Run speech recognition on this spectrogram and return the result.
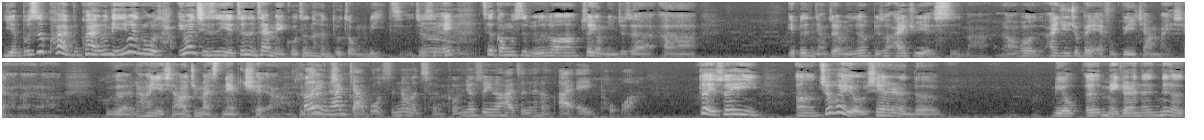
也不是快不快的问题，因为如果因为其实也真的在美国真的很多这种例子，就是哎，这公司比如说最有名就是啊，也不是你讲最有名，就比如说 I G 也是嘛，然后 I G 就被 F B 这样买下来了，对不对？然后也想要去买 Snapchat 啊。可是你看贾博士那么成功，就是因为他真的很爱 Apple 啊。对，所以嗯，就会有些人的留呃，每个人的那个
